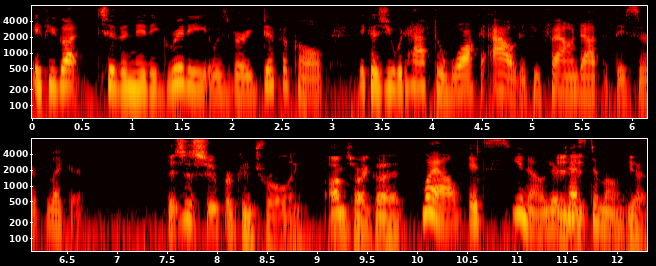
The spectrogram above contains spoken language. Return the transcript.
if you got to the nitty gritty, it was very difficult because you would have to walk out if you found out that they served liquor. This is super controlling. I'm sorry. Go ahead. Well, it's, you know, your It- it- testimony. Yeah.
